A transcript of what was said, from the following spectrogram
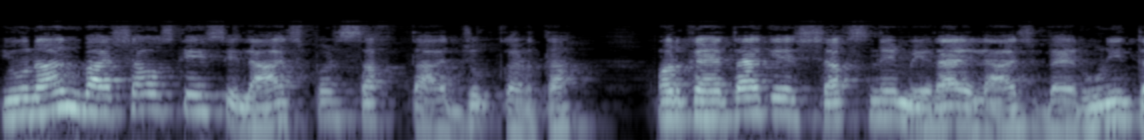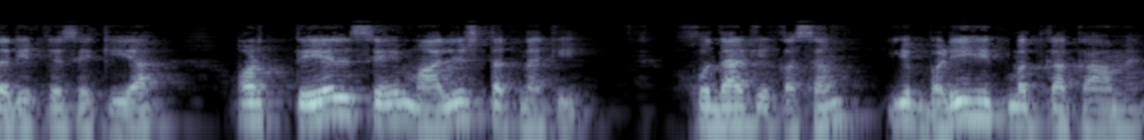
یونان بادشاہ اس کے اس علاج پر سخت تعجب کرتا اور کہتا کہ اس شخص نے میرا علاج بیرونی طریقے سے کیا اور تیل سے مالش تک نہ کی۔ خدا کی قسم، یہ بڑی حکمت کا کام ہے۔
